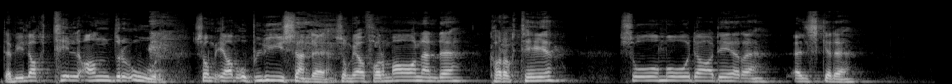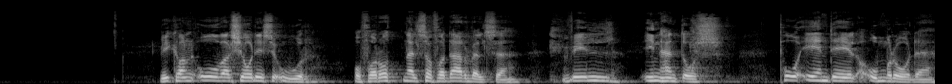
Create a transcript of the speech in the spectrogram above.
Det blir lagt til andre ord som er av opplysende, som er av formanende karakter. Så må da dere elske det. Vi kan overse disse ord, og forråtnelse og fordervelse vil innhente oss på en del områder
